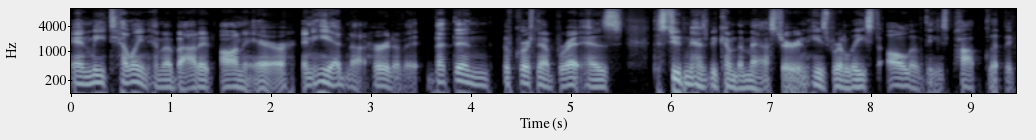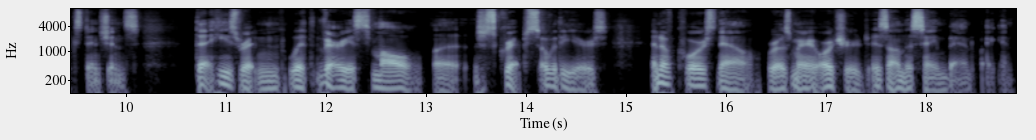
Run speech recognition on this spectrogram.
and me telling him about it on air, and he had not heard of it. But then, of course, now Brett has the student has become the master, and he's released all of these PopClip extensions that he's written with various small uh, scripts over the years. And of course, now Rosemary Orchard is on the same bandwagon.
